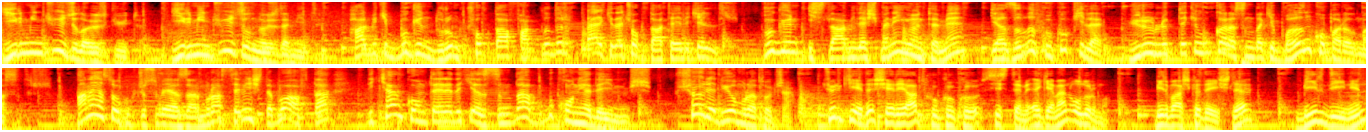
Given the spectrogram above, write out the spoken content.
20. yüzyıla özgüydü. 20. yüzyılın özlemiydi. Halbuki bugün durum çok daha farklıdır, belki de çok daha tehlikelidir. Bugün İslamileşmenin yöntemi yazılı hukuk ile yürürlükteki hukuk arasındaki bağın koparılmasıdır. Anayasa hukukçusu ve yazar Murat Sevinç de bu hafta Diken.com.tr'deki yazısında bu konuya değinmiş. Şöyle diyor Murat Hoca. Türkiye'de şeriat hukuku sistemi egemen olur mu? Bir başka deyişle bir dinin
